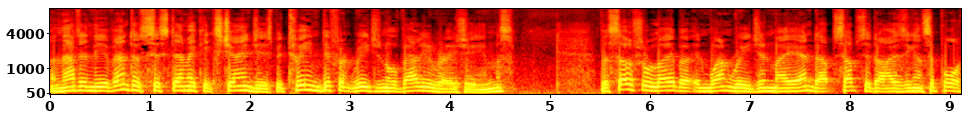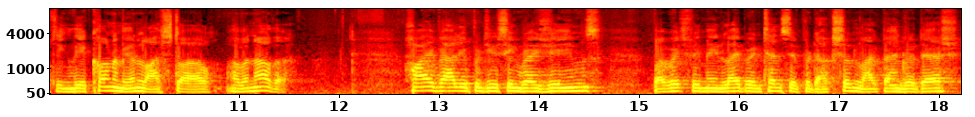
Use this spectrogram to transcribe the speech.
and that in the event of systemic exchanges between different regional value regimes, the social labour in one region may end up subsidising and supporting the economy and lifestyle of another. High value producing regimes, by which we mean labour intensive production like Bangladesh,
